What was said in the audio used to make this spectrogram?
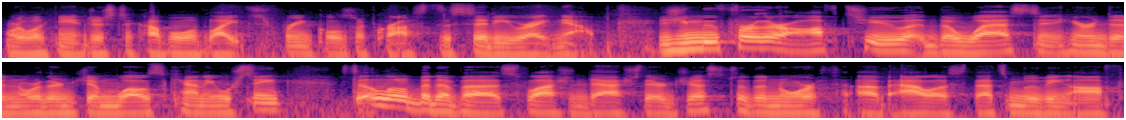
We're looking at just a couple of light sprinkles across the city right now. As you move further off to the west and here into northern Jim Wells County, we're seeing still a little bit of a splash and dash there just to the north of Alice. That's moving off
